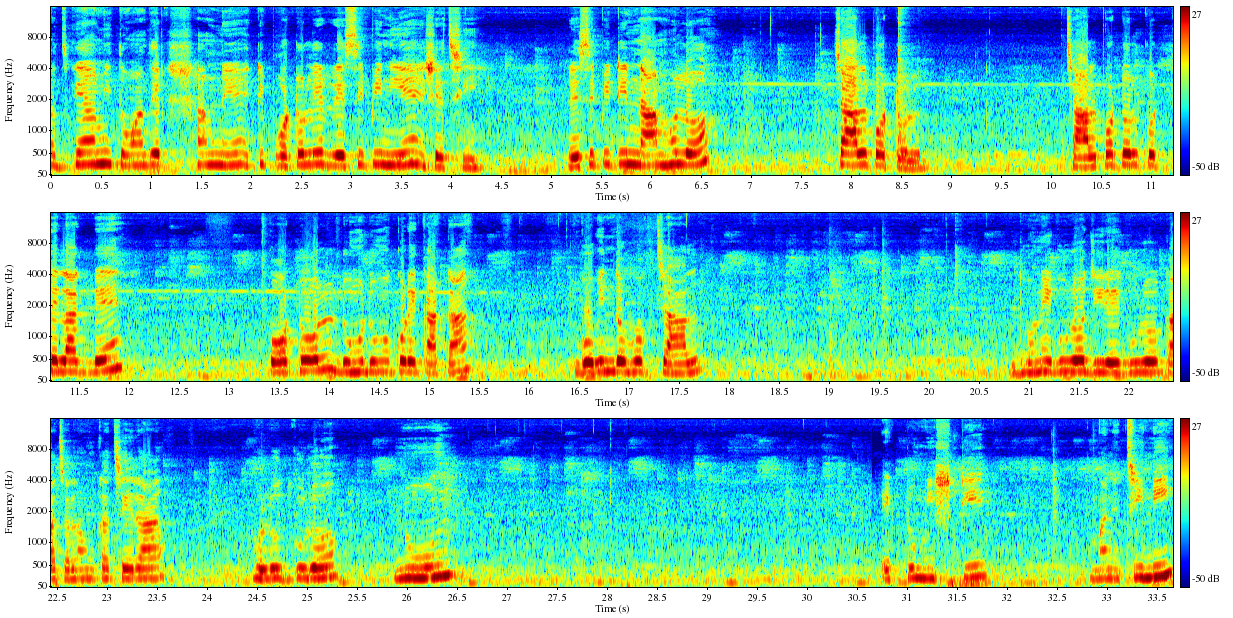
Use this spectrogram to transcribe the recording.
আজকে আমি তোমাদের সামনে একটি পটলের রেসিপি নিয়ে এসেছি। রেসিপিটির নাম হলো চাল পটল। চাল পটল করতে লাগবে পটল ডুমো ডুমো করে কাটা, গোবিন্দভোগ চাল, ধনে গুঁড়ো, জিরে গুঁড়ো, কাঁচা লঙ্কা চেরা, হলুদ গুঁড়ো, নুন একটু মিষ্টি মানে চিনি।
